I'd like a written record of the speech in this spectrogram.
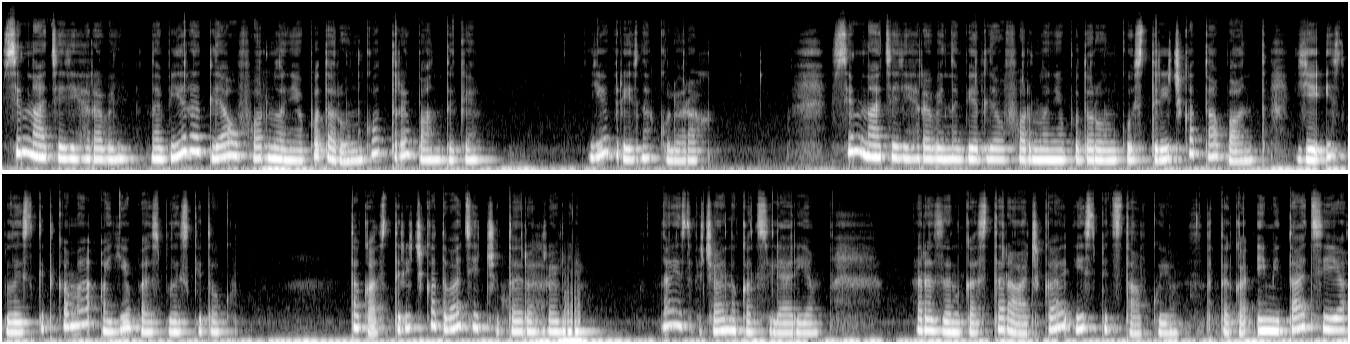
17 гривень. Набіри для оформлення подарунку 3 бантики. Є в різних кольорах. 17 гривень набір для оформлення подарунку, стрічка та бант. Є із блискітками, а є без блискіток. Така стрічка 24 гривні. Ну і, звичайно, канцелярія. Резинка старачка із підставкою. Така імітація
